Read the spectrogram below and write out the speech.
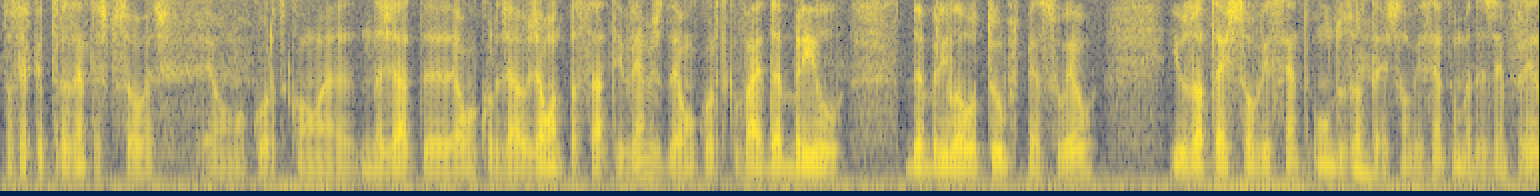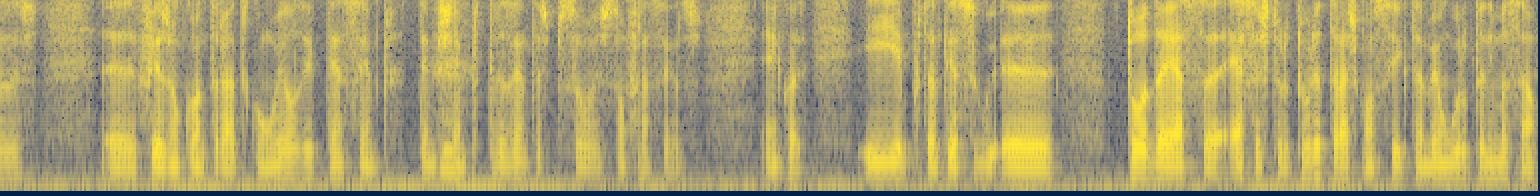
são cerca de 300 pessoas. É um acordo com a, na, já, é um acordo já, já o ano passado tivemos, é um acordo que vai de abril, de abril a outubro, penso eu. E os hotéis de São Vicente, um dos hum. hotéis de São Vicente, uma das empresas, uh, fez um contrato com eles e tem sempre, temos hum. sempre 300 pessoas, são franceses. Em coisa. E, portanto, esse, uh, toda essa, essa estrutura traz consigo também um grupo de animação.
